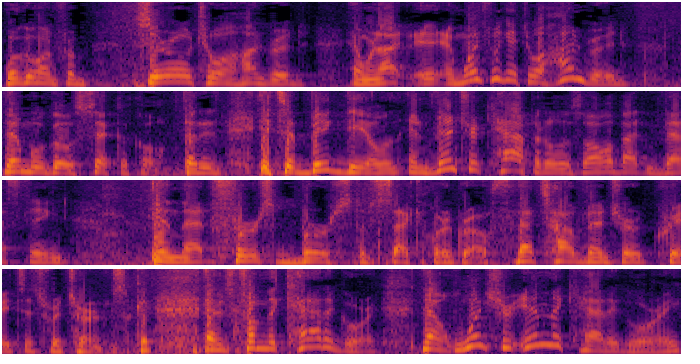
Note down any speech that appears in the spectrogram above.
We're going from zero to 100, and we're not. And once we get to 100, then we'll go cyclical. But it, it's a big deal. And venture capital is all about investing in that first burst of secular growth. That's how venture creates its returns. Okay, and it's from the category. Now, once you're in the category,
